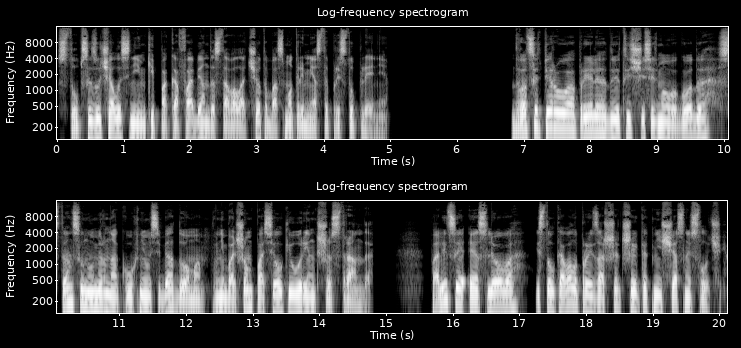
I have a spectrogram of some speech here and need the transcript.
Ступс изучала снимки, пока Фабиан доставал отчет об осмотре места преступления. 21 апреля 2007 года Стэнсон умер на кухне у себя дома в небольшом поселке Урингшестранда. Полиция Эслёва истолковала произошедшее как несчастный случай.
